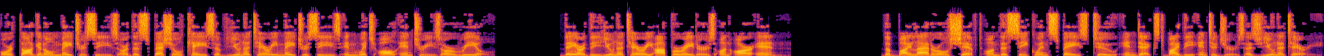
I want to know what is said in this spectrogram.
Orthogonal matrices are the special case of unitary matrices in which all entries are real. They are the unitary operators on Rn. The bilateral shift on the sequence space 2 indexed by the integers is unitary.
